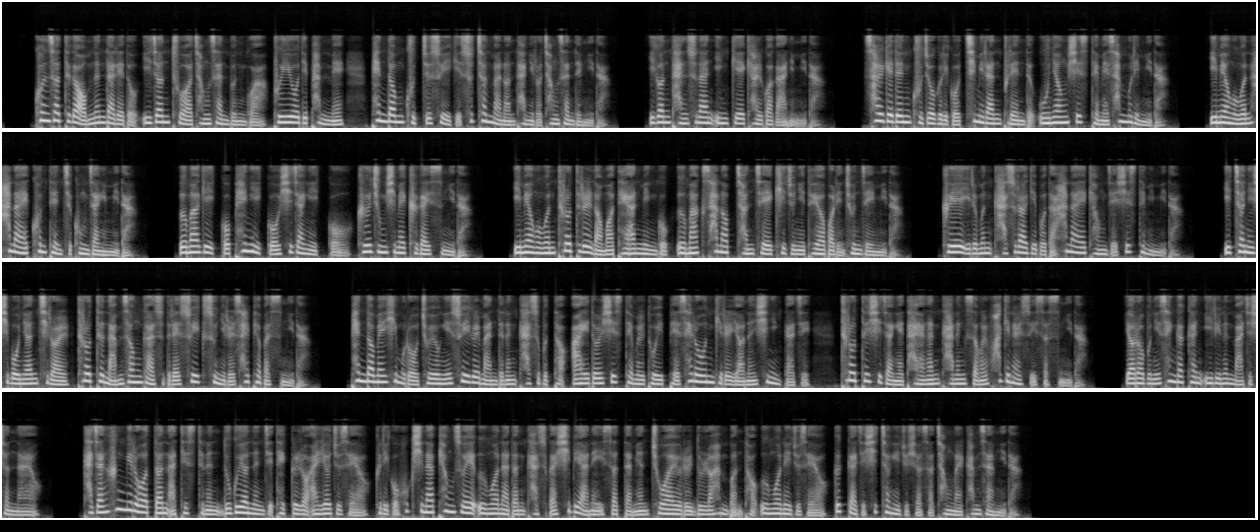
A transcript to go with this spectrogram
콘서트가 없는 달에도 이전 투어 정산분과 VOD 판매, 팬덤 굿즈 수익이 수천만 원 단위로 정산됩니다. 이건 단순한 인기의 결과가 아닙니다. 설계된 구조 그리고 치밀한 브랜드 운영 시스템의 산물입니다. 이명웅은 하나의 콘텐츠 공장입니다. 음악이 있고 팬이 있고 시장이 있고 그 중심에 그가 있습니다. 이명웅은 트로트를 넘어 대한민국 음악 산업 전체의 기준이 되어버린 존재입니다. 그의 이름은 가수라기보다 하나의 경제 시스템입니다. 2025년 7월 트로트 남성 가수들의 수익 순위를 살펴봤습니다. 팬덤의 힘으로 조용히 수익을 만드는 가수부터 아이돌 시스템을 도입해 새로운 길을 여는 신인까지 트로트 시장의 다양한 가능성을 확인할 수 있었습니다. 여러분이 생각한 1위는 맞으셨나요? 가장 흥미로웠던 아티스트는 누구였는지 댓글로 알려주세요. 그리고 혹시나 평소에 응원하던 가수가 10위 안에 있었다면 좋아요를 눌러 한 번 더 응원해주세요. 끝까지 시청해주셔서 정말 감사합니다.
